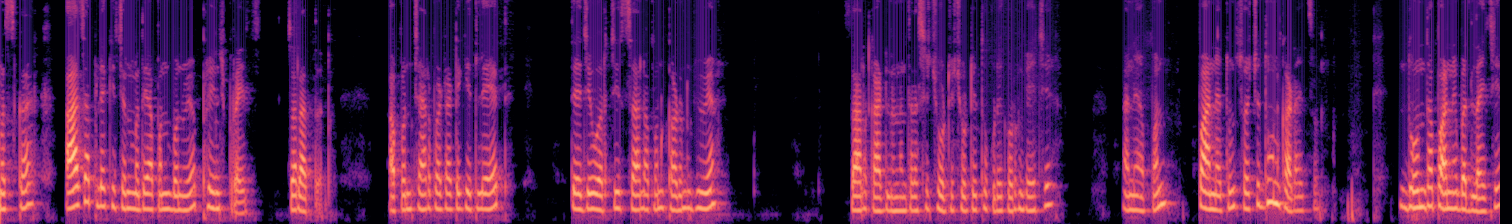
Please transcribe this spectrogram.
नमस्कार. आज आपल्या किचनमध्ये आपण बनवूया फ्रेंच फ्राईज. चला तर. आपण चार बटाटे घेतले आहेत. त्याची वरची साल आपण काढून घेऊया. साल काढल्यानंतर असे छोटे छोटे तुकडे करून घ्यायचे. आणि आपण पाण्यातून स्वच्छ धुवून काढायचं. दोनदा पाणी बदलायचे.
